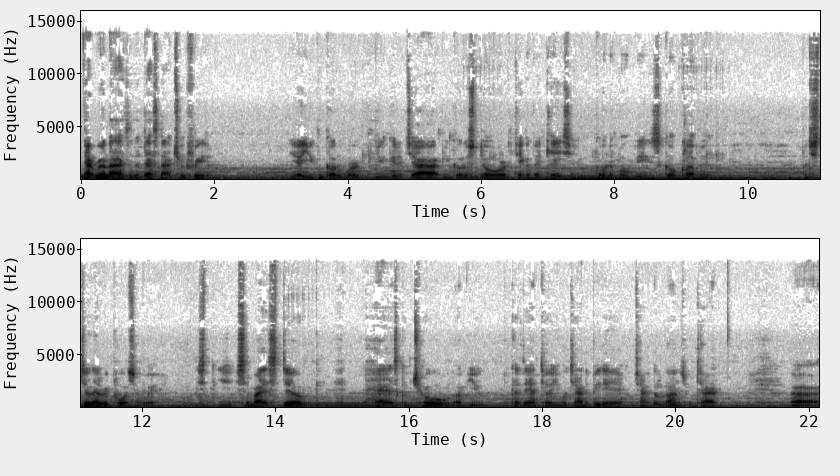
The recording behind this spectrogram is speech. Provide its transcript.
Not realizing that that's not true freedom. Yeah, you can go to work, you can get a job, you can go to the store, take a vacation, go to movies, go clubbing, but you still got to report somewhere. Somebody still has control of you because they'll tell you what time to be there, time to go to lunch, what time uh,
